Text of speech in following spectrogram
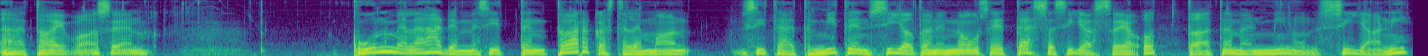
ää, taivaaseen. Kun me lähdemme sitten tarkastelemaan sitä, että miten sijaltainen nousee tässä sijassa ja ottaa tämän minun sijani,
